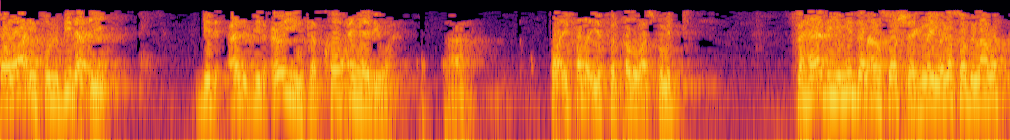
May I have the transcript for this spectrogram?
tawaa'ifu lbidaci bidcooyinka kooxaheedii waay daa'ifada iyo firqadu waa isku mid. Fa haadihi middan aan soo sheegnay laga soo bilaabo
